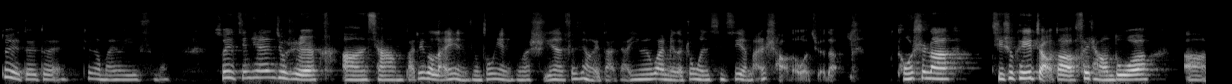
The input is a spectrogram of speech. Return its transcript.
对对对，这个蛮有意思的。所以今天就是，嗯，想把这个蓝眼睛、棕眼睛的实验分享给大家，因为外面的中文信息也蛮少的，我觉得。同时呢，其实可以找到非常多啊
